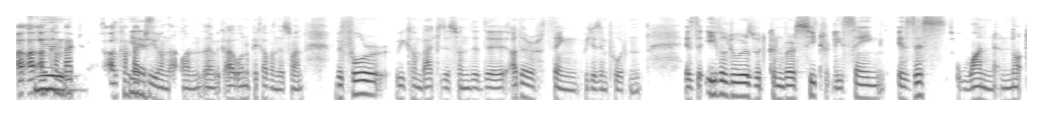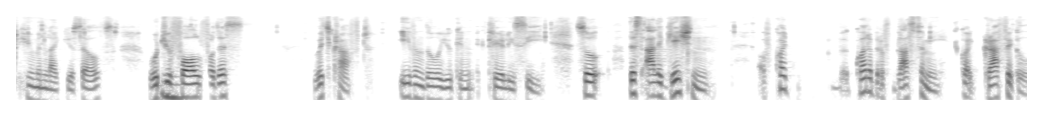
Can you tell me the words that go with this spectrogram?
I, will come back. I'll come back Yes. to you on that one. Uh, I want to pick up on this one. Before we come back to this one, the, the other thing which is important is the evildoers would converse secretly, saying, Is this one not human like yourselves? Would you Mhm. fall for this? Witchcraft, even though you can clearly see. So, this allegation of quite quite a bit of blasphemy, quite graphical,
